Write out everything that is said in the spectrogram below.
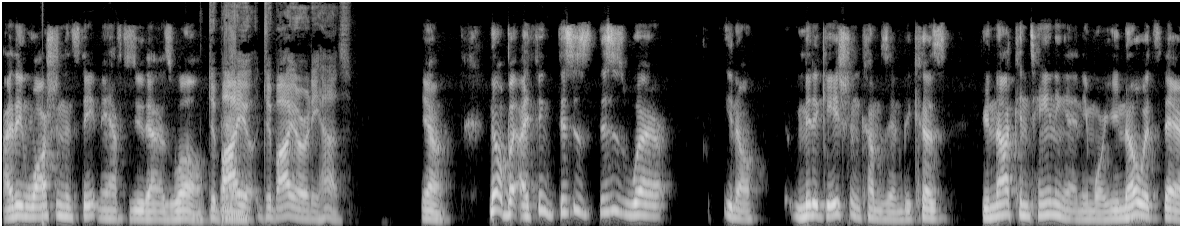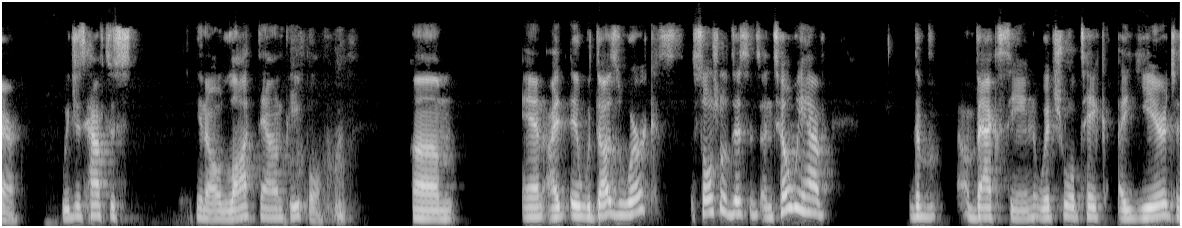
I think Washington State may have to do that as well. Dubai, and, Dubai already has. Yeah. No, but I think this is this is where you know mitigation comes in because you're not containing it anymore. You know it's there. We just have to, you know, lock down people. Um, and I, it does work. Social distance until we have the vaccine, which will take a year to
